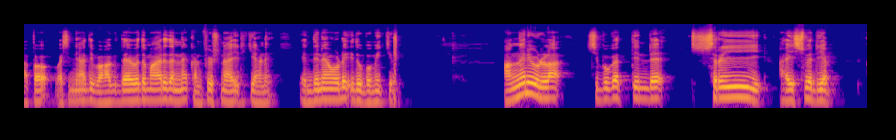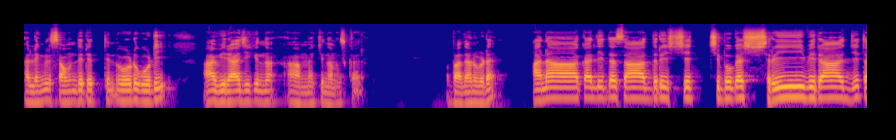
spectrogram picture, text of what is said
അപ്പോൾ വശന്യാദി വാഗ്ദേവതമാർ തന്നെ കൺഫ്യൂഷനായിരിക്കുകയാണ്. എന്തിനോട് ഇത് ഉപമിക്കും? അങ്ങനെയുള്ള ചിബുകത്തിന്റെ ശ്രീ ഐശ്വര്യം അല്ലെങ്കിൽ സൗന്ദര്യത്തിനോടുകൂടി ആ വിരാജിക്കുന്ന ആ അമ്മയ്ക്ക് നമസ്കാരം. അപ്പോൾ അതാണ് ഇവിടെ അനാകലിത സാദൃശ്യ ചിപുക ശ്രീ വിരാജിത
